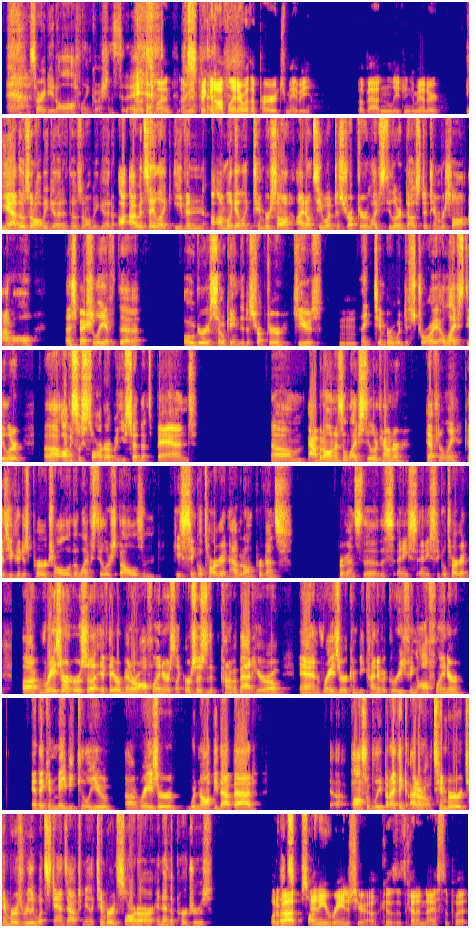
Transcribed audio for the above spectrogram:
Oh, Sorry, dude. All off lane questions today. no, that's fine. I mean, pick an off laner with a purge, maybe. Abaddon, Legion Commander. Yeah, those would all be good. Those would all be good. I, I would say like even I'm looking at like Timbersaw. I don't see what Disruptor Lifestealer does to Timbersaw at all, especially if the ogre is soaking the Disruptor cues. hmm I think Timber would destroy a Lifestealer. Uh, obviously Slardar, but you said that's banned. Um, Abaddon is a Lifestealer counter, definitely, because you can just purge all of the Lifestealer spells, and he's single target, and Abaddon prevents prevents the this any any single target. Uh, Razor and Ursa, if they were better offlaners, like Ursa's the, kind of a bad hero, and Razor can be kind of a griefing offlaner, and they can maybe kill you. Uh, Razor would not be that bad, uh, possibly, but I think I don't know. Timber Timber is really what stands out to me, like Timber and Slardar, and then the Purgers. What about any ranged hero? Because it's kind of nice to put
